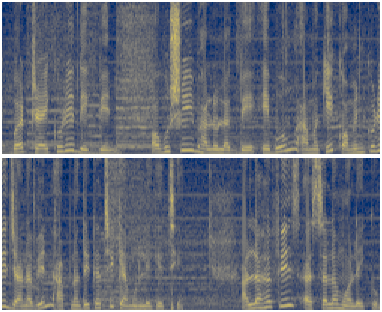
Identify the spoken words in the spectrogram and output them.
একবার ট্রাই করে দেখবেন। অবশ্যই ভালো লাগবে এবং আমাকে কমেন্ট করে জানাবেন আপনাদের কাছে কেমন লেগেছে। আল্লাহ হাফিজ, আসসালামু আলাইকুম।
